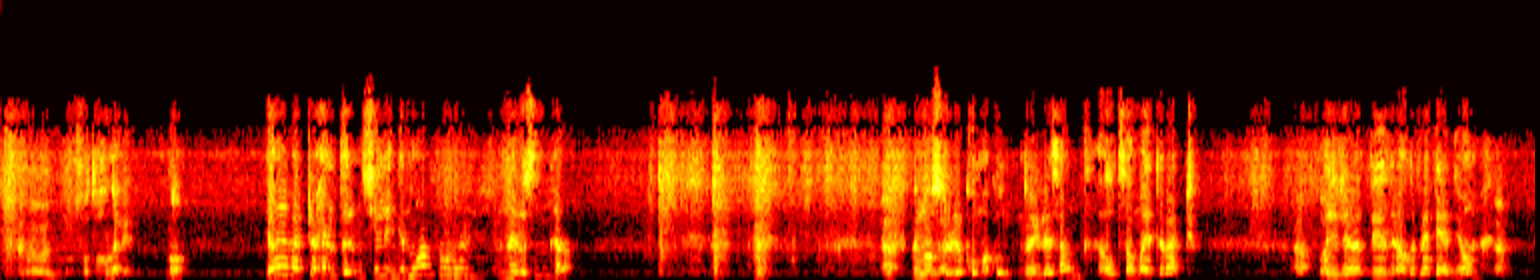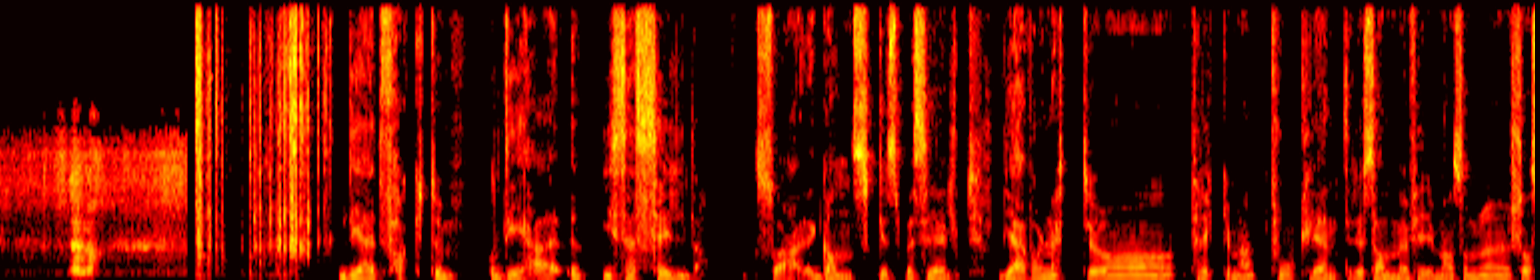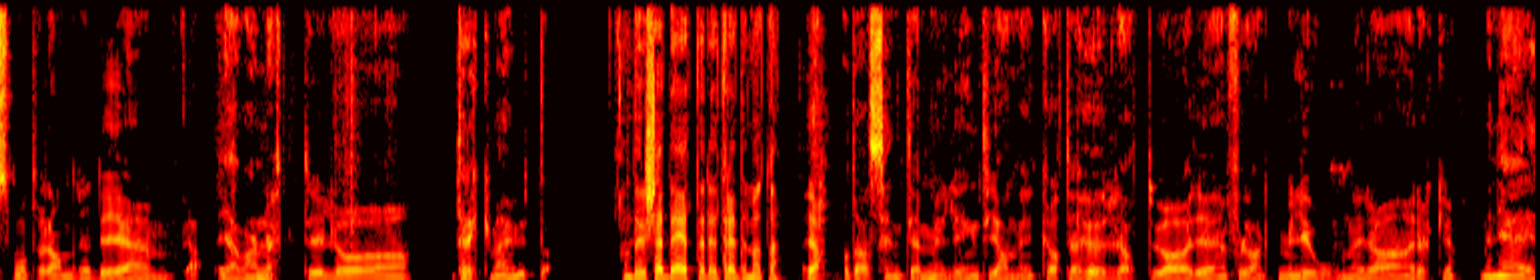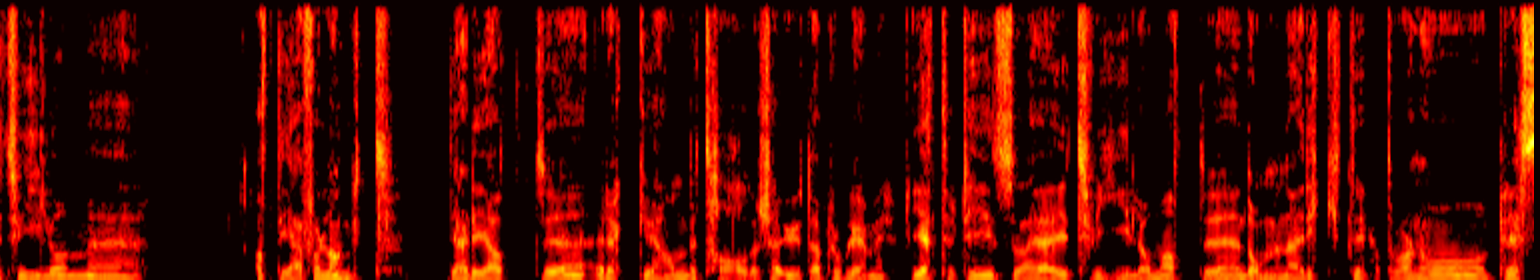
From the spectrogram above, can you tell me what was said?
Jeg må få ta han, eller? Nå? Ja, jeg har vært og henta dem Kjell Inge nå. På Mellomsen. Ja. Men nå skulle det komme kontinuerlig, sa han. Alt sammen etter hvert. Det det dere hadde blitt enige om. Det er bra. Det er et faktum. Og det er i seg selv, da, så er det ganske spesielt. Jeg var nødt til å trekke meg. To klienter i samme firma som eh, slåss mot hverandre. Det Ja, jeg var nødt til å trekke meg ut, da. Og det skjedde etter det tredje møtet? Ja, og da sendte jeg melding til Jannik at jeg hører at du har eh, forlangt millioner av Røkke. Men jeg er i tvil om eh, at det er for langt. Det er det at eh, Røkke han betaler seg ut av problemer. I ettertid så er jeg i tvil om at eh, dommen er riktig, at det var noe press.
